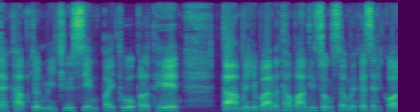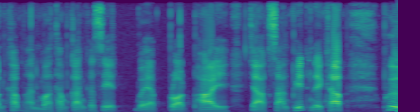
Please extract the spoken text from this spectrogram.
นะครับจนมีชื่อเสียงไปทั่วประเทศ ตามนโยบายรัฐบาลที่ส่งเสริมให้เกษตรกรครับหันมาทำการเกษตรแบบปลอดภัยจากสารพิษนะครับเพื่อ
